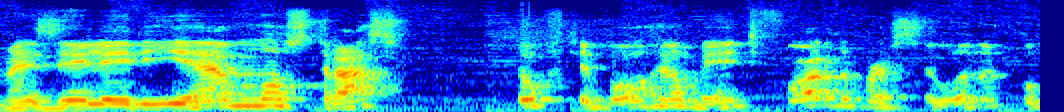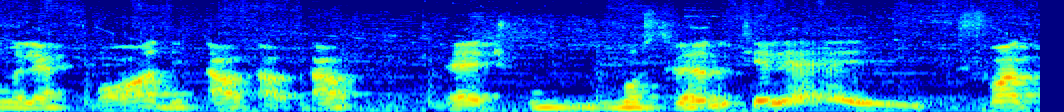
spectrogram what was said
mas ele iria mostrar seu futebol realmente fora do Barcelona, como ele é foda e tal, tal, tal. É, tipo, mostrando que ele é foda.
